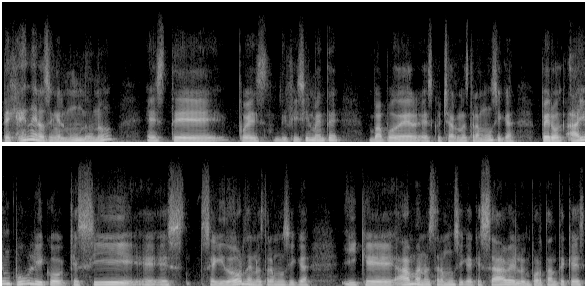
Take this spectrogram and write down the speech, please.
de, géneros en el mundo, ¿no? Este, pues difícilmente va a poder escuchar nuestra música, pero hay un público que sí eh, es seguidor de nuestra música y que ama nuestra música, que sabe lo importante que es.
